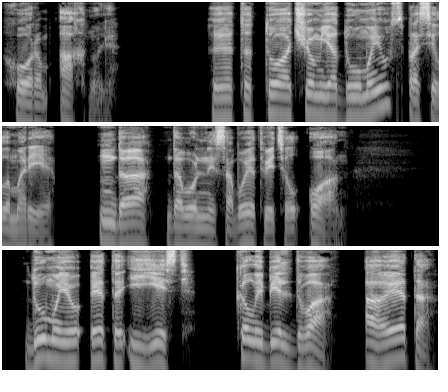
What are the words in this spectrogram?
хором ахнули. «Это то, о чем я думаю?» — спросила Мария. «Да», — довольный собой ответил Оан. «Думаю, это и есть «Колыбель-2», а это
